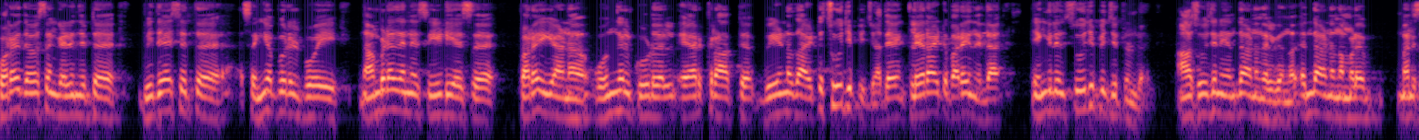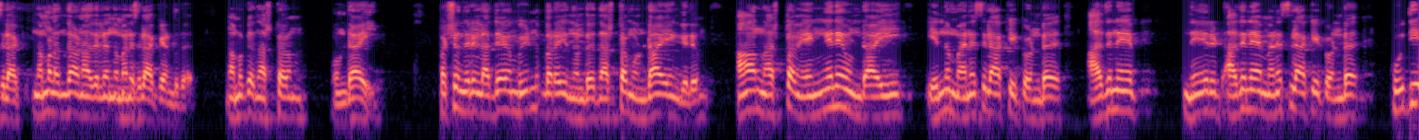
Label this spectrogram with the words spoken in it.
കുറെ ദിവസം കഴിഞ്ഞിട്ട് വിദേശത്ത് സിംഗപ്പൂരിൽ പോയി നമ്മുടെ തന്നെ സി ഡി എസ് പറയുകയാണ് ഒന്നിൽ കൂടുതൽ എയർക്രാഫ്റ്റ് വീണതായിട്ട് സൂചിപ്പിച്ചു. അദ്ദേഹം ക്ലിയർ ആയിട്ട് പറയുന്നില്ല എങ്കിലും സൂചിപ്പിച്ചിട്ടുണ്ട്. ആ സൂചന എന്താണ് നൽകുന്നത്? എന്താണ് നമ്മളെ മനസ്സിലാക്കി നമ്മൾ എന്താണ് അതിൽ നിന്ന് മനസ്സിലാക്കേണ്ടത്? നമുക്ക് നഷ്ടം ഉണ്ടായി. പക്ഷെ നിലയിൽ അദ്ദേഹം വീണ്ടും പറയുന്നുണ്ട് നഷ്ടം ഉണ്ടായെങ്കിലും ആ നഷ്ടം എങ്ങനെ ഉണ്ടായി എന്ന് മനസ്സിലാക്കിക്കൊണ്ട് അതിനെ നേരിട്ട് അതിനെ മനസ്സിലാക്കിക്കൊണ്ട് പുതിയ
